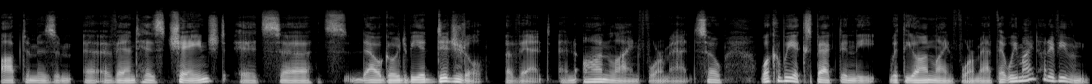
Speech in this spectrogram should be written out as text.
Optimism uh, event has changed. It's uh, it's now going to be a digital event, an online format. So, what could we expect in the with the online format that we might not have even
